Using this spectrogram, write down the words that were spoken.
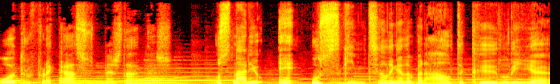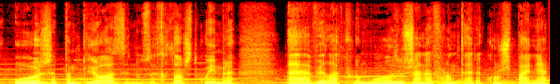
outro fracasso nas datas. O cenário é o seguinte: a linha da Barra Alta, que liga hoje a Pampilhosa, nos arredores de Coimbra, a Vilar Formoso, já na fronteira com Espanha,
